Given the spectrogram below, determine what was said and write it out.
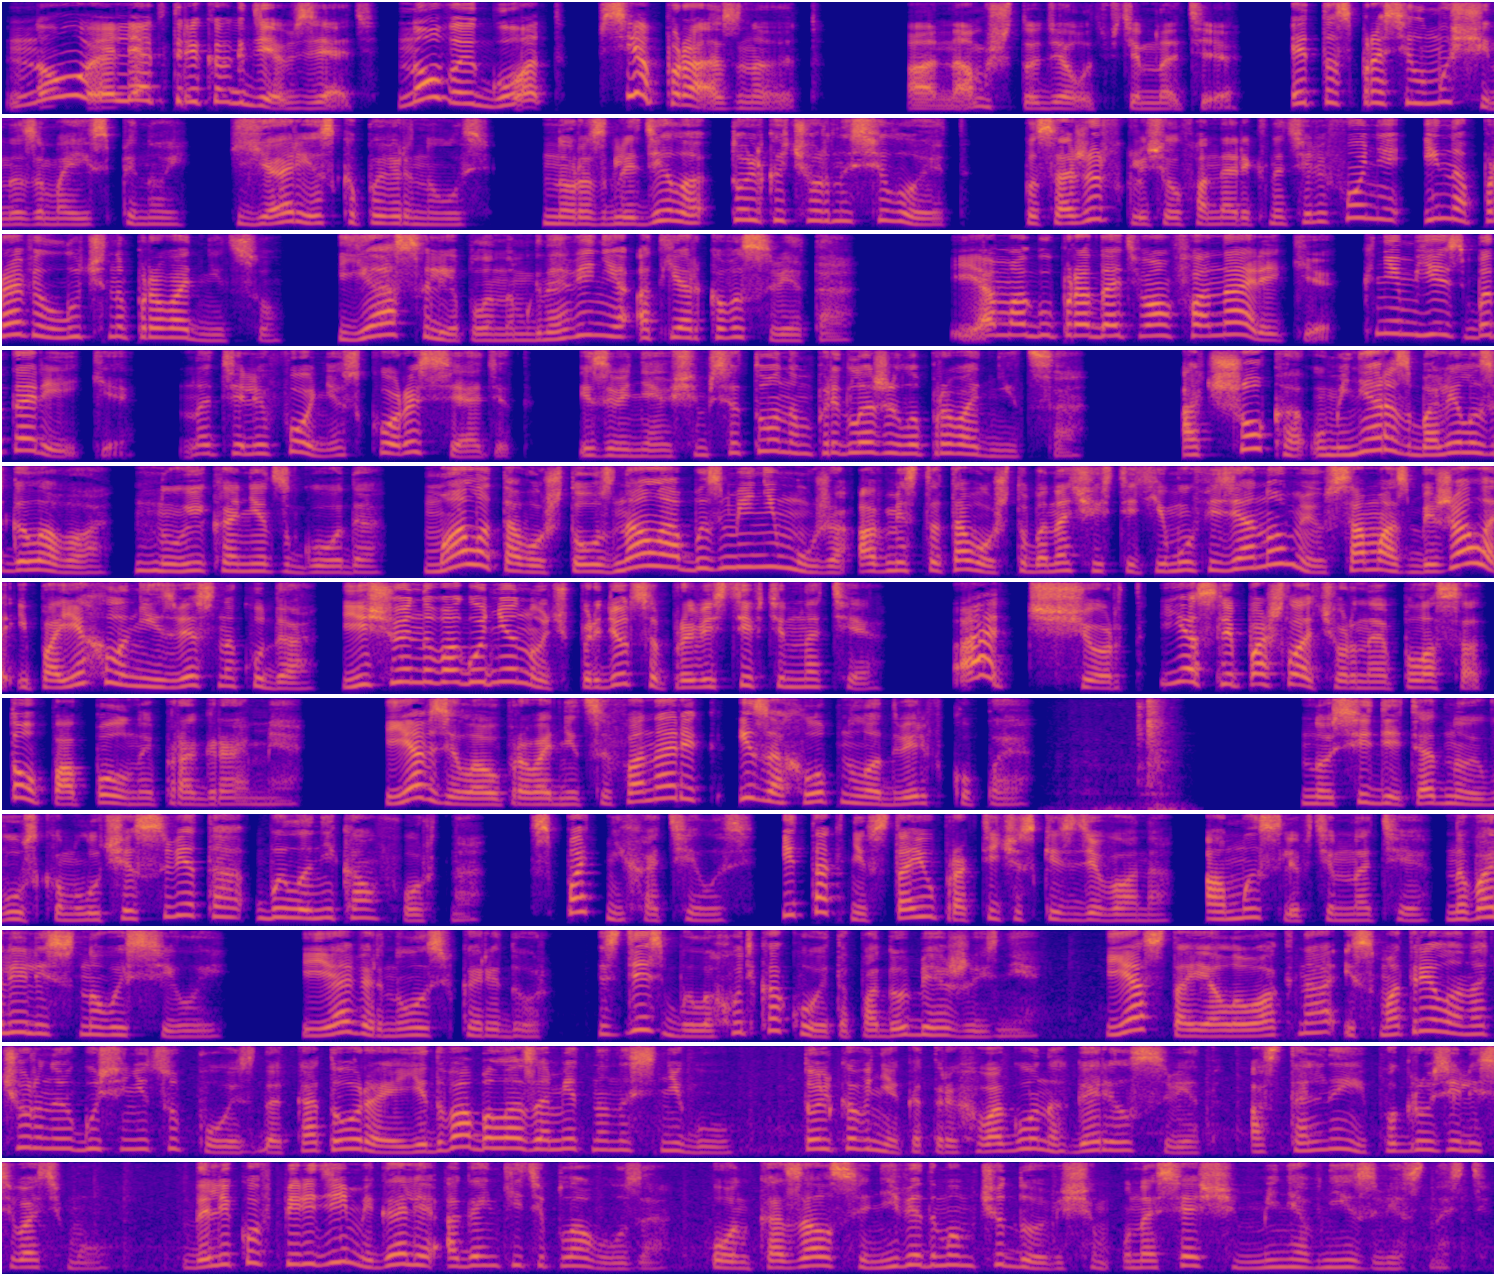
«Ну, электрика где взять? Новый год. Все празднуют». «А нам что делать в темноте?» Это спросил мужчина за моей спиной. Я резко повернулась, но разглядела только черный силуэт. Пассажир включил фонарик на телефоне и направил луч на проводницу. Я ослепла на мгновение от яркого света. «Я могу продать вам фонарики, к ним есть батарейки. На телефоне скоро сядет», — извиняющимся тоном предложила проводница. От шока у меня разболелась голова, ну и конец года. Мало того, что узнала об измене мужа, а вместо того, чтобы начистить ему физиономию, сама сбежала и поехала неизвестно куда. Еще и новогоднюю ночь придется провести в темноте. А, черт, если пошла черная полоса, то по полной программе. Я взяла у проводницы фонарик и захлопнула дверь в купе. Но сидеть одной в узком луче света было некомфортно. Спать не хотелось, и так не встаю практически с дивана, а мысли в темноте навалились с новой силой. Я вернулась в коридор. Здесь было хоть какое-то подобие жизни. Я стояла у окна и смотрела на черную гусеницу поезда, которая едва была заметна на снегу. Только в некоторых вагонах горел свет, остальные погрузились во тьму. Далеко впереди мигали огоньки тепловоза. Он казался неведомым чудовищем, уносящим меня в неизвестность.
